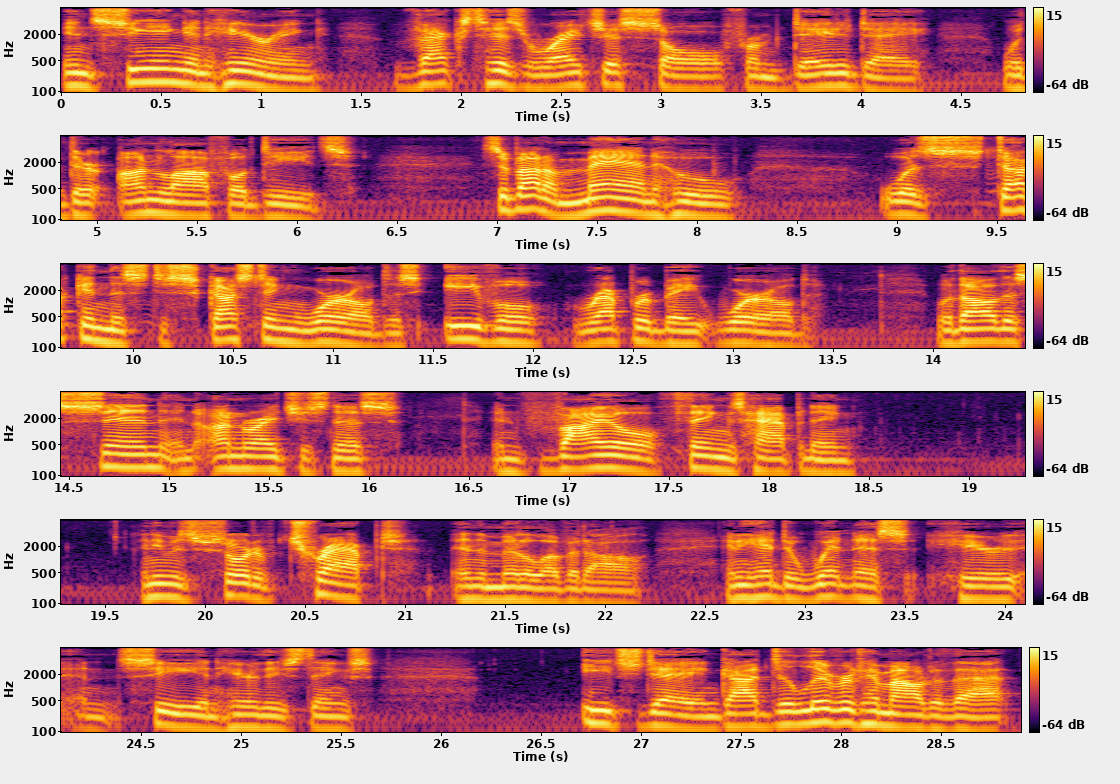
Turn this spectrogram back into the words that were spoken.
in seeing and hearing, vexed his righteous soul from day to day with their unlawful deeds. It's about a man who was stuck in this disgusting world, this evil, reprobate world, with all this sin and unrighteousness and vile things happening. And he was sort of trapped in the middle of it all. And he had to witness, hear, and see and hear these things each day. And God delivered him out of that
